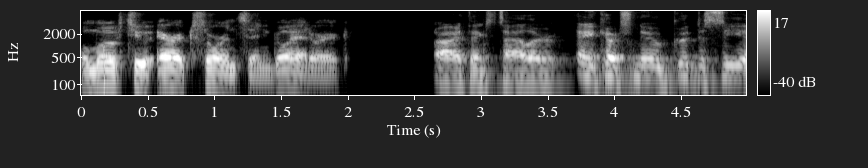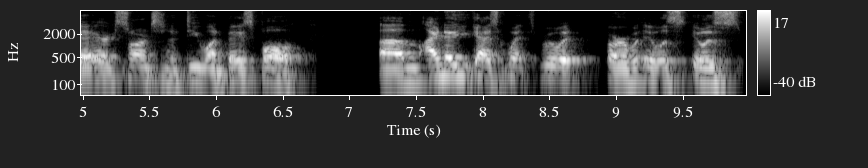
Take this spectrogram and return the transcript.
We'll move to Eric Sorensen. Go ahead, Eric. All right, thanks, Tyler. Hey, Coach Neu, good to see you. Eric Sorensen of D1 Baseball. Um, I know you guys went through it, or it was it was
